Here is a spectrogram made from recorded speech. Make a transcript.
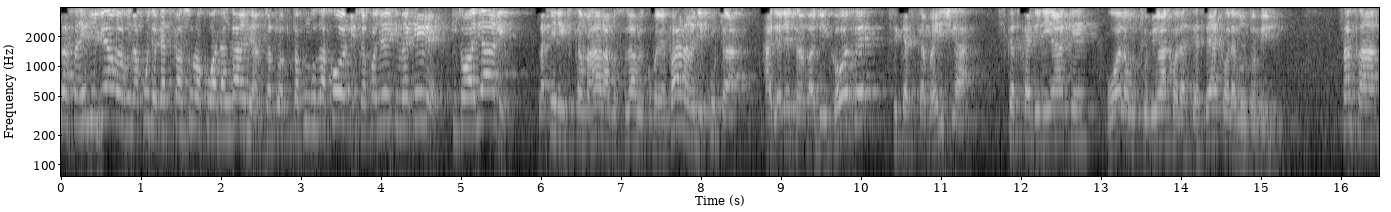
sasa hivi vyama vinakuja katika sura kuwadanganya tutapunguza kodi tutafanya hiki na kile tutawajali. Lakini ikifika mahala muislamu yuko pana anajikuta hajaleta mabadiliko yote si katika maisha si katika dini yake wala uchumi wake wala siasa yake wala miundombinu. Sasa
